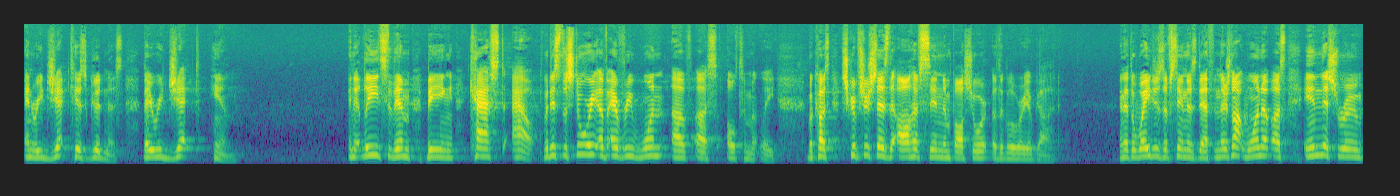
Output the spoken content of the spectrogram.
and reject His goodness. They reject Him. And it leads to them being cast out. But it's the story of every one of us ultimately, because Scripture says that all have sinned and fall short of the glory of God and that the wages of sin is death. And there's not one of us in this room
